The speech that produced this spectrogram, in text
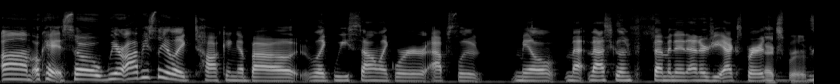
Um, okay, so we're obviously like talking about like we sound like we're absolute male ma- masculine feminine energy experts. Experts.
